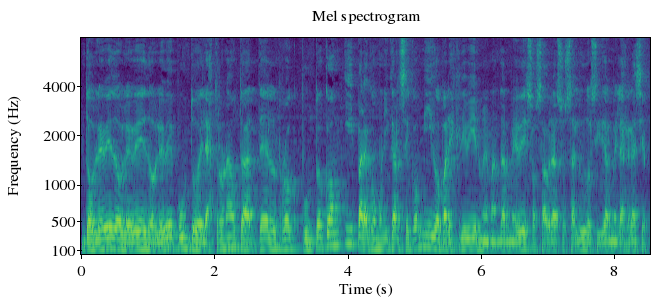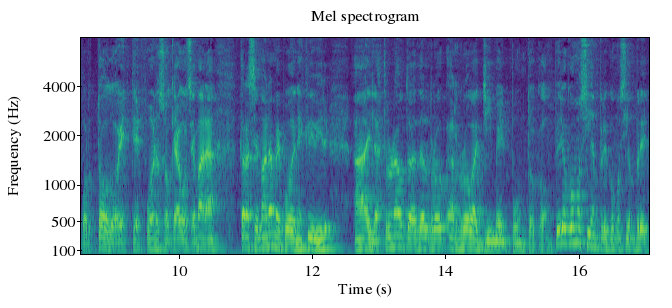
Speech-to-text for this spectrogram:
www.elastronautadelrock.com y para comunicarse conmigo, para escribirme, mandarme besos, abrazos, saludos y darme las gracias por todo este esfuerzo que hago semana tras semana, me pueden escribir a elastronautadelrock.gmail.com. Pero como siempre, como siempre,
